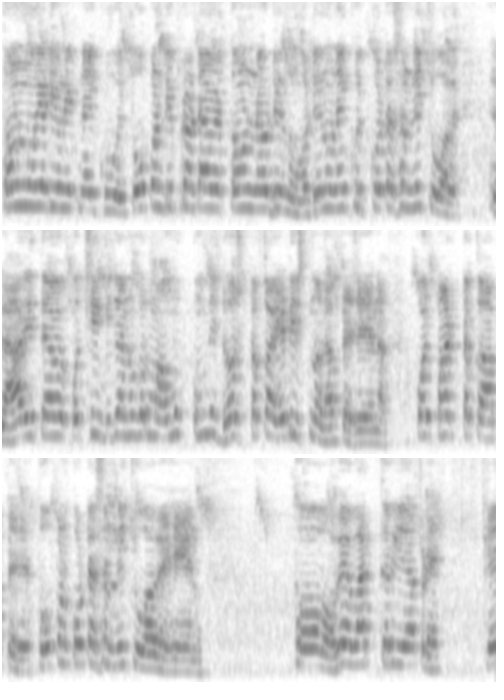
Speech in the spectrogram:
ત્રણનું એડ યુનિટ નાખ્યું હોય તો પણ ડિફરન્ટ આવે, ત્રણ ને અઢીનું અઢીનું નાખ્યું કોટેશન નીચું આવે. એટલે આ રીતે હવે પછી બીજા નંબરમાં અમુક કંપની દસ ટકા એડિશનલ આપે છે એના. કોઈ પાંચ ટકા આપે છે, તો પણ કોટેશન નીચું આવે છે એનું. તો હવે વાત કરીએ આપણે કે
